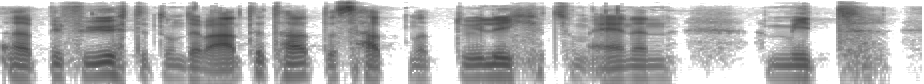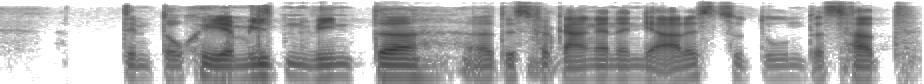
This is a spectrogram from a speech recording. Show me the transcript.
äh, befürchtet und erwartet hat. Das hat natürlich zum einen mit dem doch eher milden Winter äh, des vergangenen Jahres zu tun. Das hat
